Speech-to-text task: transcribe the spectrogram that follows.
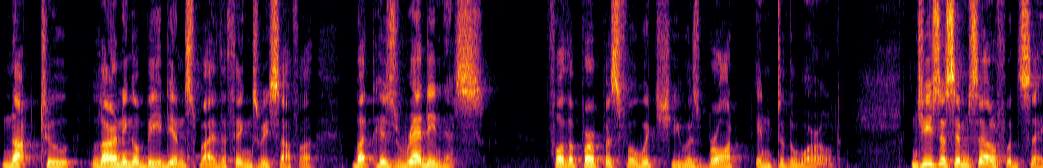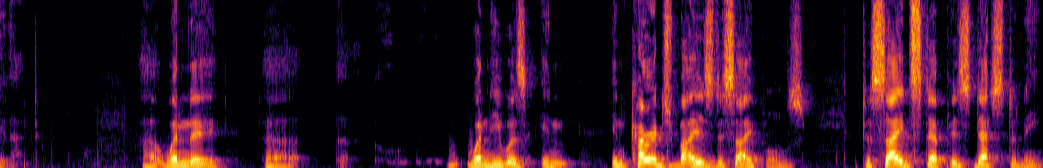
not to learning obedience by the things we suffer, but his readiness for the purpose for which he was brought into the world. Jesus himself would say that. Uh, when, they, uh, when he was in, encouraged by his disciples to sidestep his destiny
